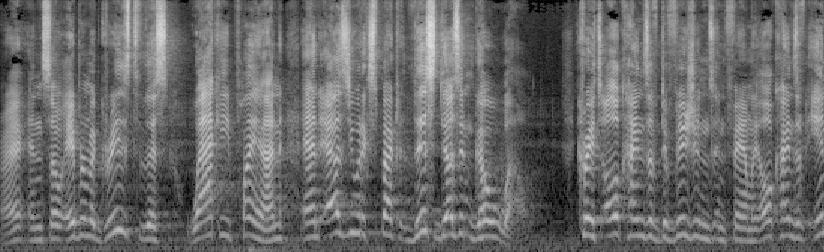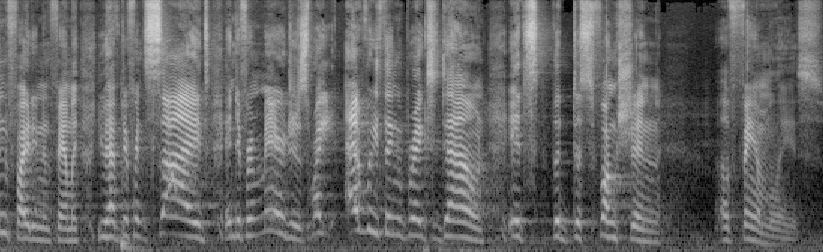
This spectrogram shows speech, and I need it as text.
Right? And so Abram agrees to this wacky plan, and as you would expect, this doesn't go well. Creates all kinds of divisions in family, all kinds of infighting in family. You have different sides in different marriages, right? Everything breaks down. It's the dysfunction of families.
